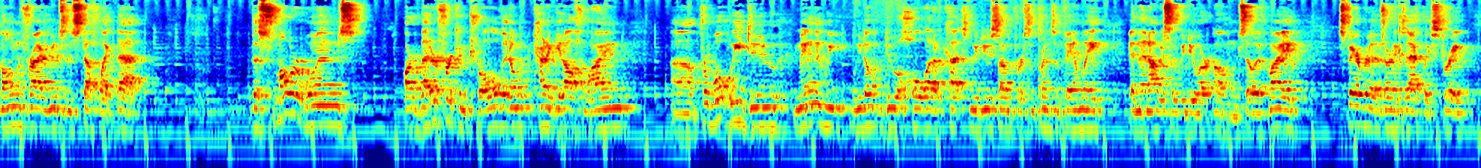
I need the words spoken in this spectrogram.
bone fragments and stuff like that. The smaller ones are better for control. They don't kind of get offline. Uh, for what we do, mainly we, we don't do a whole lot of cuts. We do some for some friends and family, and then obviously we do our own. So if my spare ribs aren't exactly straight,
